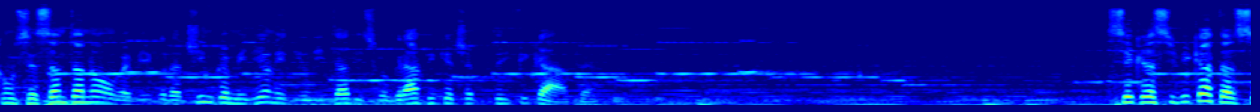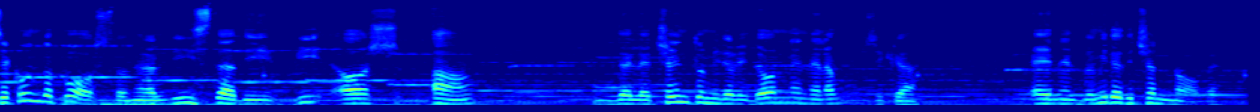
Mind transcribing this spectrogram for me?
con 69,5 milioni di unità discografiche certificate. Si è classificata al secondo posto nella lista di VH1 delle 100 migliori donne nella musica e nel 2019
